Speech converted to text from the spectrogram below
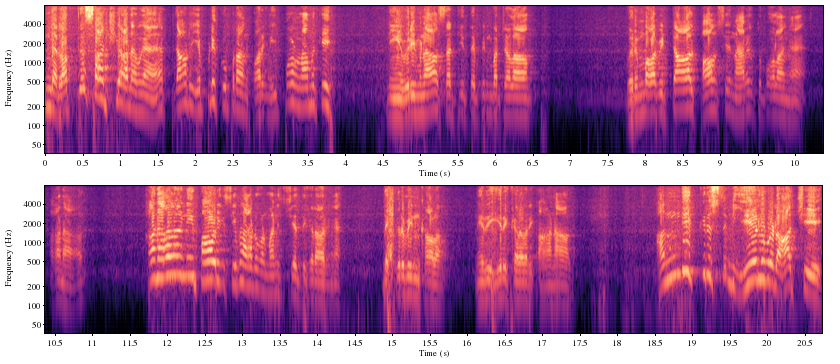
இந்த ரத்த சாட்சியானவங்க பிதாவை எப்படி கூப்பிடுறாங்க பாருங்க. இப்போ நமக்கு நீங்க விரும்பினா சத்தியத்தை பின்பற்றலாம். விரும்பாவிட்டால் பாவம் செய்து நரகத்து போகலாங்க. ஆனால் ஆனாலும் நீ பாவரிக்கு செய்யணும் ஆண்டவன் மன்னிச்சு சேர்த்துக்கிறாருங்க. இந்த கிருபின் காலம் நிறை இருக்கிற வரைக்கும் ஆனால் அந்த கிறிஸ்துவின் ஏழு வருட ஆட்சி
